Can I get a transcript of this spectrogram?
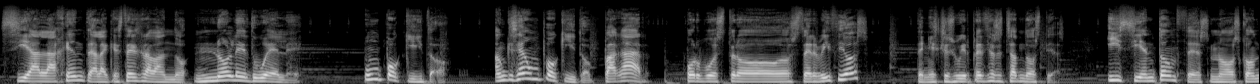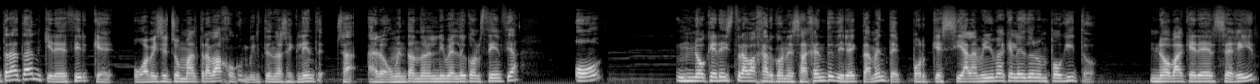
si a la gente a la que estáis grabando no le duele un poquito, aunque sea un poquito, pagar por vuestros servicios, tenéis que subir precios echando hostias. Y si entonces nos contratan, quiere decir que o habéis hecho un mal trabajo convirtiendo a ese cliente, o sea, aumentando el nivel de conciencia, o no queréis trabajar con esa gente directamente, porque si a la mínima que le duele un poquito no va a querer seguir,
